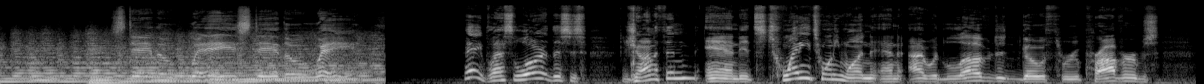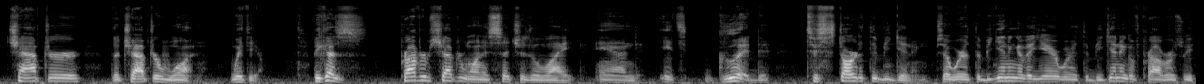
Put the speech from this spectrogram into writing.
Stay the way, stay the way. Hey, bless the Lord. This is Jonathan, and it's 2021, and I would love to go through Proverbs chapter, the chapter one with you. Because Proverbs chapter one is such a delight, and it's good to start at the beginning. So we're at the beginning of a year, we're at the beginning of Proverbs. We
